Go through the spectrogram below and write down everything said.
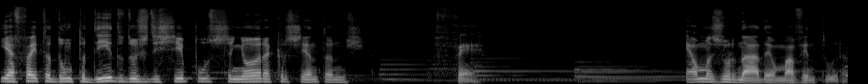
E é feita de um pedido dos discípulos: Senhor, acrescenta-nos fé é uma jornada, é uma aventura.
